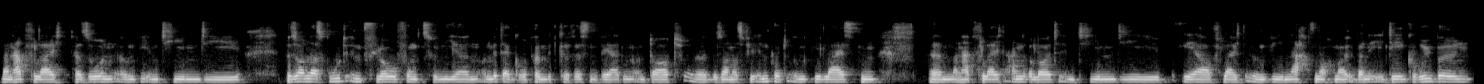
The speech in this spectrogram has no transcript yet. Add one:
man hat vielleicht Personen irgendwie im Team, die besonders gut im Flow funktionieren und mit der Gruppe mitgerissen werden und dort äh, besonders viel Input irgendwie leisten. Ähm, man hat vielleicht andere Leute im Team, die eher vielleicht irgendwie nachts nochmal über eine Idee grübeln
